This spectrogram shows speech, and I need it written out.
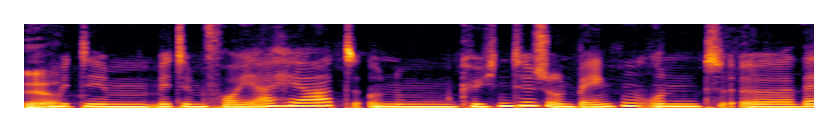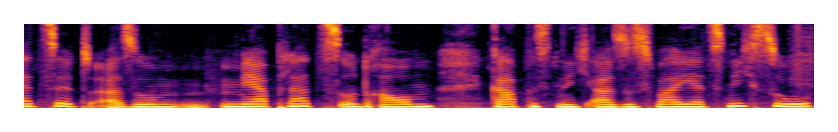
ja. mit dem mit dem Feuerherd und einem Küchentisch und Bänken und äh, that's it. Also mehr Platz und Raum gab es nicht. Also es war jetzt nicht so,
